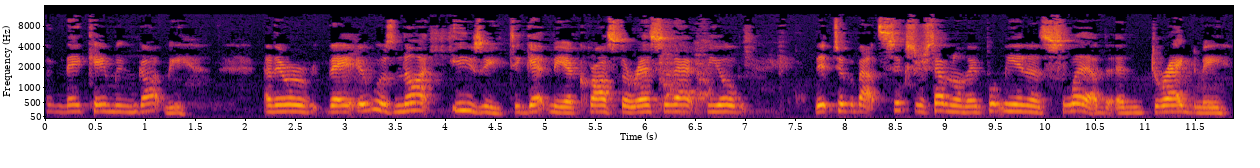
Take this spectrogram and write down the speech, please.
and they came and got me. And they were they it was not easy to get me across the rest of that field. It took about six or seven of them. They put me in a sled and dragged me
